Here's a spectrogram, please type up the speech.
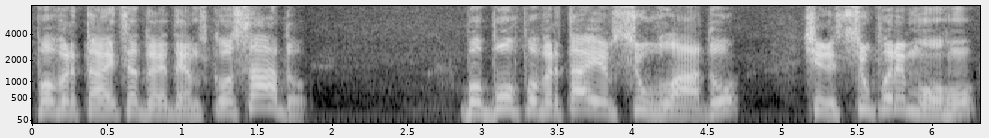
повертається до Едемського саду. Бо Бог повертає всю владу через цю перемогу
